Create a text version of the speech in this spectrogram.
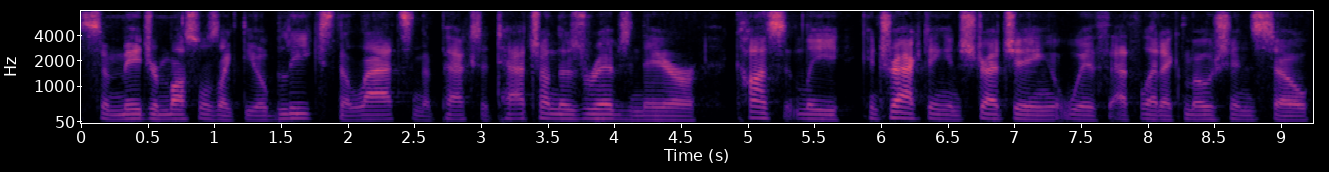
some major muscles like the obliques, the lats, and the pecs attach on those ribs, and they are constantly contracting and stretching with athletic motions. So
